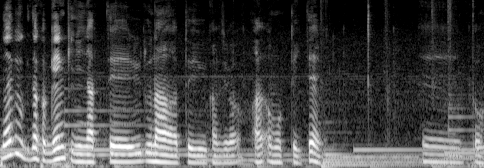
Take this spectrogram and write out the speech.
だいぶなんか元気になってるなっていう感じが思っていてえー、と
